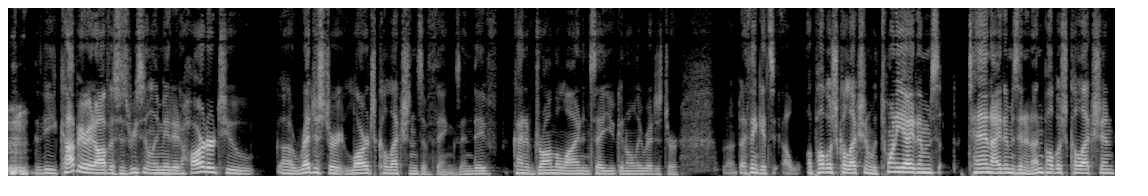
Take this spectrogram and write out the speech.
the Copyright Office has recently made it harder to uh, register large collections of things, and they've kind of drawn the line and say you can only register. I think it's a, a published collection with 20 items, 10 items in an unpublished collection.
